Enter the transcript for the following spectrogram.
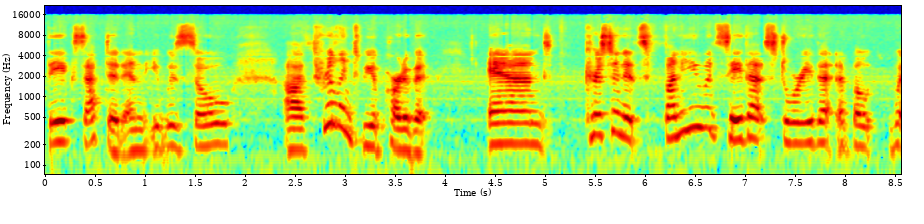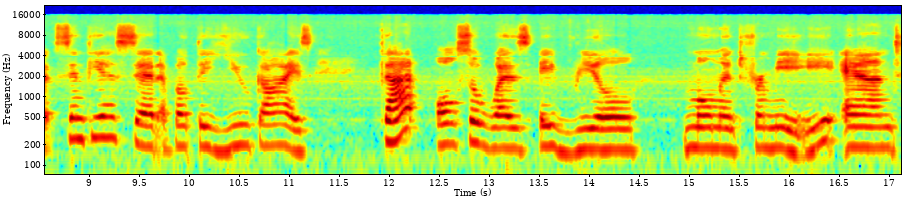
they accepted, and it was so uh, thrilling to be a part of it. And Kirsten, it's funny you would say that story that about what Cynthia said about the you guys. That also was a real moment for me, and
